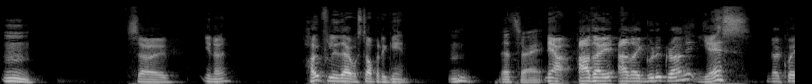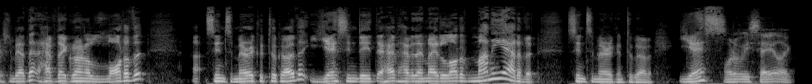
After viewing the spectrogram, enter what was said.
Hmm. So you know, hopefully they will stop it again. That's right. Now, are they are they good at growing it? Yes, no question about that. Have they grown a lot of it uh, since America took over? Yes, indeed they have. Have they made a lot of money out of it since America took over? Yes, What do we say? Like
